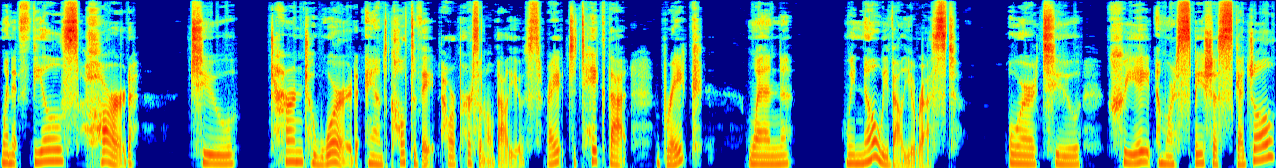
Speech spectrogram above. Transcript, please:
when it feels hard to turn toward and cultivate our personal values, right? To take that break when we know we value rest or to create a more spacious schedule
